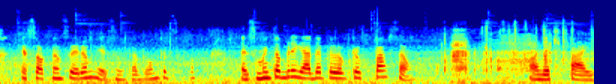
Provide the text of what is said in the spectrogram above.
é só canseira mesmo, tá bom, pessoal? Mas muito obrigada pela preocupação. Olha que paz.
